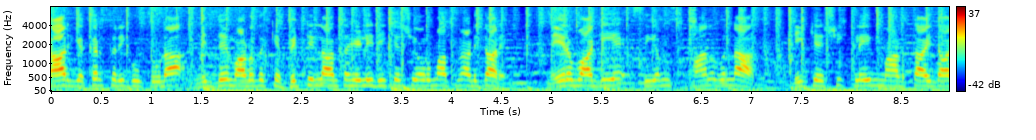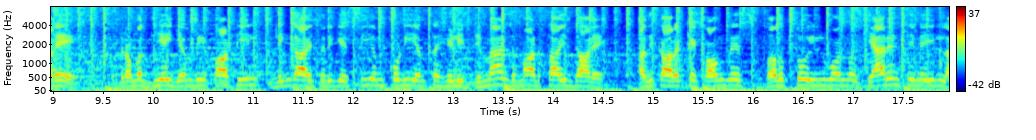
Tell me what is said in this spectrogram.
ಕಾರ್ಯಕರ್ತರಿಗೂ ಕೂಡ ನಿದ್ದೆ ಮಾಡೋದಕ್ಕೆ ಬಿಟ್ಟಿಲ್ಲ ಅಂತ ಹೇಳಿ ಡಿ ಕೆ ಶಿ ಅವರು ಮಾತನಾಡಿದ್ದಾರೆ. ನೇರವಾಗಿಯೇ ಸಿಎಂ ಸ್ಥಾನವನ್ನ ಡಿ ಕೆ ಶಿ ಕ್ಲೇಮ್ ಮಾಡ್ತಾ ಇದ್ದಾರೆ. ಇದರ ಮಧ್ಯೆ ಎಂ ಬಿ ಪಾಟೀಲ್ ಲಿಂಗಾಯತರಿಗೆ ಸಿಎಂ ಕೊಡಿ ಅಂತ ಹೇಳಿ ಡಿಮ್ಯಾಂಡ್ ಮಾಡ್ತಾ ಇದ್ದಾರೆ. ಅಧಿಕಾರಕ್ಕೆ ಕಾಂಗ್ರೆಸ್ ಬರುತ್ತೋ ಇಲ್ವೋ ಅನ್ನೋ ಗ್ಯಾರಂಟಿನೇ ಇಲ್ಲ.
